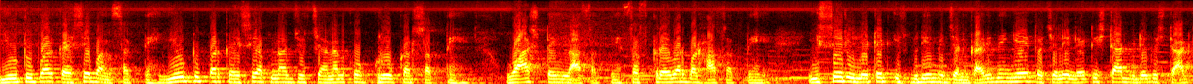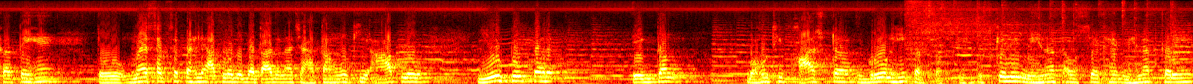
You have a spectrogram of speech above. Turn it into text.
यूट्यूबर कैसे बन सकते हैं? यूट्यूब पर कैसे अपना जो चैनल को ग्रो कर सकते हैं? वॉच टाइम ला सकते हैं सब्सक्राइबर बढ़ा सकते हैं। इससे रिलेटेड इस वीडियो में जानकारी देंगे। तो चलिए लेट स्टार्ट वीडियो को स्टार्ट करते हैं। तो मैं सबसे पहले आप लोगों को बता देना चाहता हूँ कि आप लोग यूट्यूब पर एकदम बहुत ही फास्ट ग्रो नहीं कर सकते। उसके लिए मेहनत आवश्यक है। मेहनत करें,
